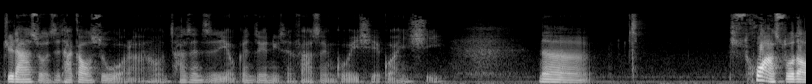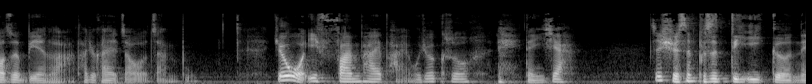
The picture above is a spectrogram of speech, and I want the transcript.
据他所知，他告诉我了，然后他甚至有跟这个女生发生过一些关系。那话说到这边啦，他就开始找我占卜。结果我一翻拍牌，我就说：“哎，等一下，这学生不是第一个呢。”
